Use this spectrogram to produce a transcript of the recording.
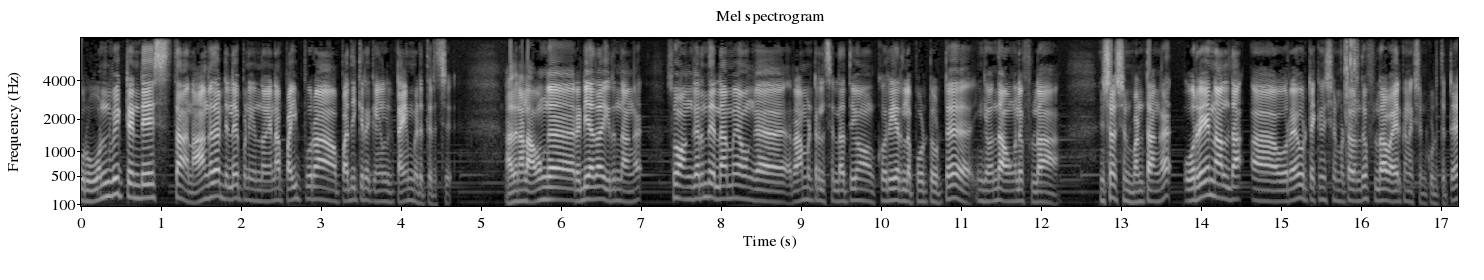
ஒரு ஒன் வீக் டென் டேஸ் தான். நாங்கள் தான் டிலே பண்ணியிருந்தோம். ஏன்னா பைப் பூரா பதிக்கிறதுக்கு எங்களுக்கு டைம் எடுத்துருச்சு. அதனால் அவங்க ரெடியாக தான் இருந்தாங்க. ஸோ அங்கேருந்து எல்லாமே அவங்க ரா மெட்டீரியல்ஸ் எல்லாத்தையும் கொரியரில் போட்டு விட்டு இங்கே வந்து அவங்களே ஃபுல்லாக இன்ஸ்டாலேஷன் பண்ணிட்டாங்க. ஒரே நாள் தான் ஒரே ஒரு டெக்னீஷியன் மட்டும் வந்து ஃபுல்லாக ஒயர் கனெக்ஷன் கொடுத்துட்டு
